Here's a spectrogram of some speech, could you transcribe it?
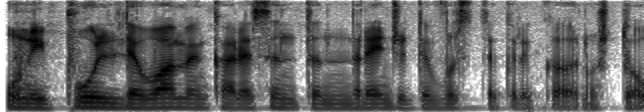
unui pool de oameni care sunt în range de vârstă, cred că, nu știu,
